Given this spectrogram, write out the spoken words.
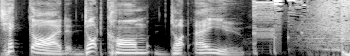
techguide.com.au.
